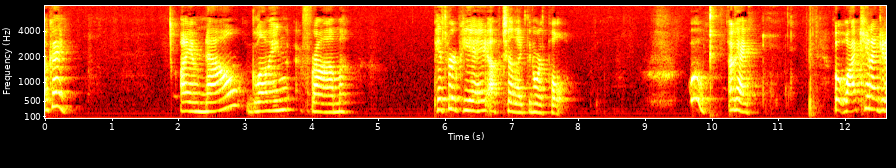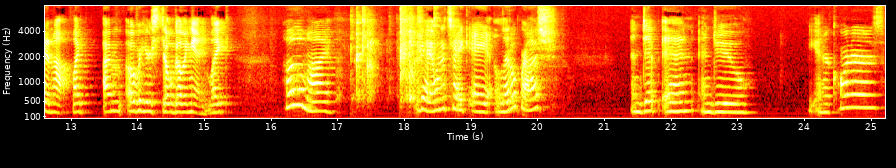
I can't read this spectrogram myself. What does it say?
Okay. I am now glowing from Pittsburgh, PA up to like the North Pole. Woo, okay. But why can't I get enough? Like, I'm over here still going in. Like, oh my. Okay, I'm gonna take a little brush and dip in and do the inner corners.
